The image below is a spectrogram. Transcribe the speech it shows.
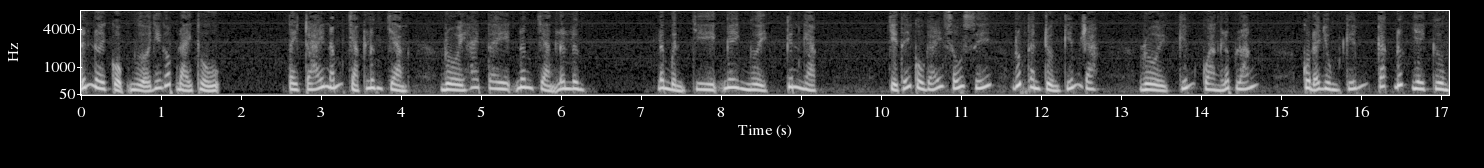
đến nơi cột ngựa dưới gốc đại thụ. Tay trái nắm chặt lưng chàng, rồi hai tay nâng chàng lên lưng. Lâm bình chi ngây người, kinh ngạc. Chỉ thấy cô gái xấu xí, rút thanh trường kiếm ra, rồi kiếm quang lấp loáng. Cô đã dùng kiếm cắt đứt dây cương,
